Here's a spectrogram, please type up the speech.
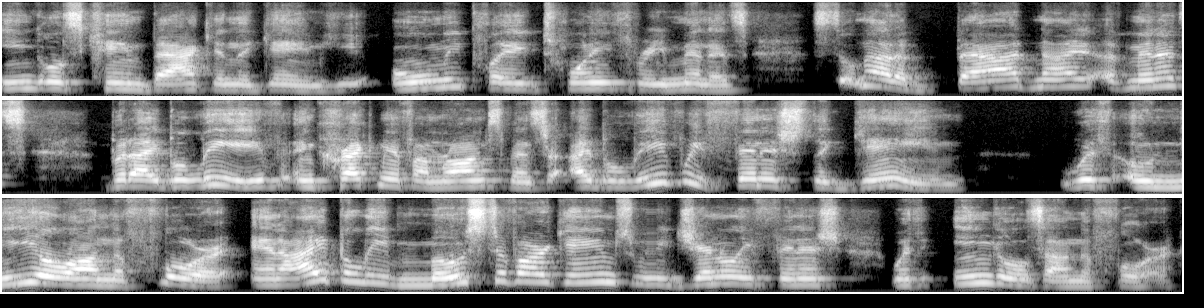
Ingles came back in the game. He only played 23 minutes. Still not a bad night of minutes, but I believe, and correct me if I'm wrong, Spencer, I believe we finished the game with O'Neale on the floor. And I believe most of our games we generally finish with Ingles on the floor.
